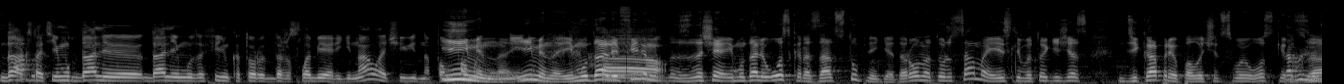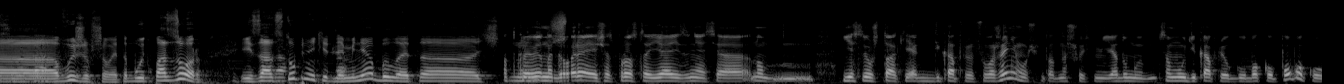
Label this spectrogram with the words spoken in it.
да, кстати, ему дали, дали ему за фильм, который даже слабее оригинала, очевидно. По, именно, по именно. Ему дали а... фильм, зачем? Ему дали Оскара за отступники. Это ровно то же самое, если в итоге сейчас Ди Каприо получит свой Оскар за, за да. выжившего. Это будет позор. И за отступники да. для да. меня было это... Откровенно ну, говоря, я сейчас просто, я извиняюсь, а, ну, если уж так, я к Ди Каприо с уважением, в общем-то, отношусь. Я думаю, саму Ди Каприо глубоко по боку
